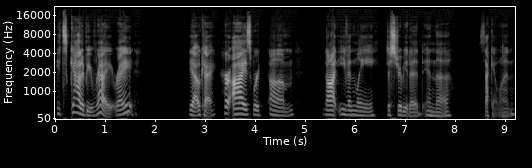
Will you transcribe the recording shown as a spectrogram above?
It's got to be right, right? Yeah, okay. Her eyes were um not evenly distributed in the second one.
